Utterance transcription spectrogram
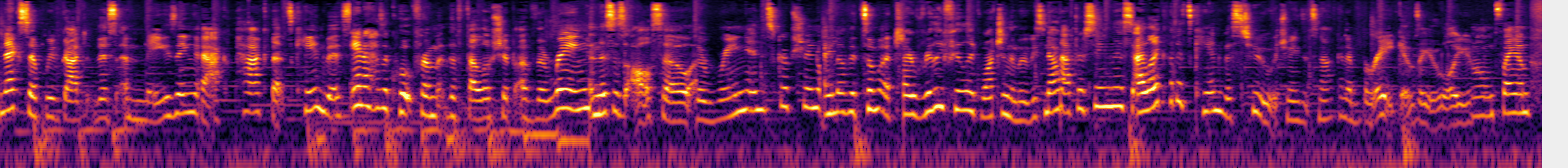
Next up, we've got this amazing backpack that's canvas, and it has a quote from the Fellowship of the Ring, and this is also the ring inscription. I love it so much. I really feel like watching the movies now after seeing this. I like that it's canvas too, which means it's not gonna break as easily, you know what I'm saying?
